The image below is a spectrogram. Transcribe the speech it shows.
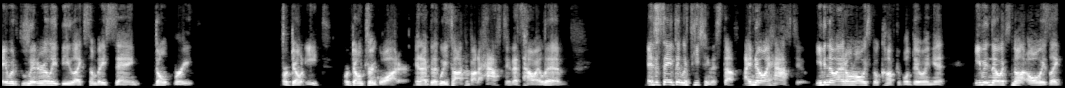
it would literally be like somebody saying, don't breathe or don't eat or don't drink water. And I'd be like, what are you talking about? I have to. That's how I live. It's the same thing with teaching this stuff. I know I have to, even though I don't always feel comfortable doing it, even though it's not always like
